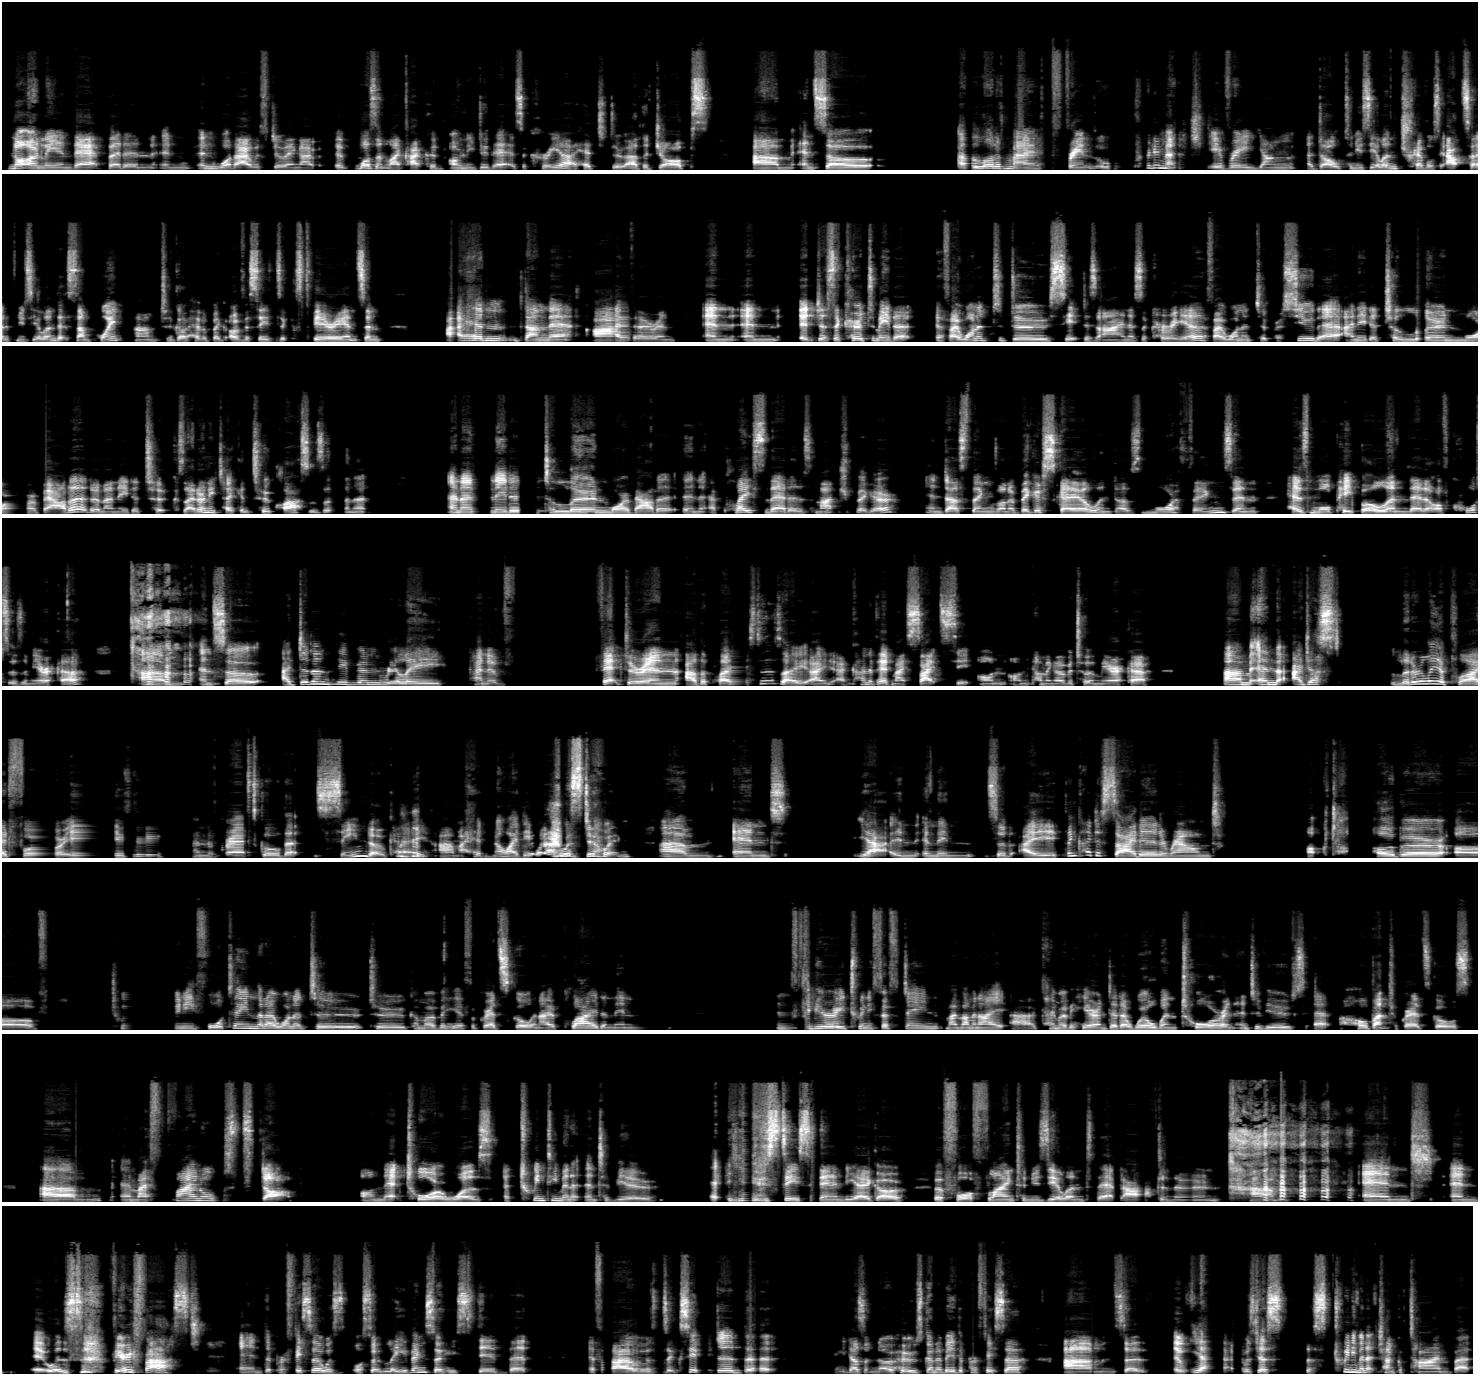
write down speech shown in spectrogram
not only in that but in in in what I was doing. I it wasn't like I could only do that as a career. I had to do other jobs. Um and so a lot of my friends or pretty much every young adult in New Zealand travels outside of New Zealand at some point um, to go have a big overseas experience. And I hadn't done that either. And and and it just occurred to me that if I wanted to do set design as a career, if I wanted to pursue that, I needed to learn more about it. And I needed to, because I'd only taken two classes in it, and I needed to learn more about it in a place that is much bigger and does things on a bigger scale and does more things and has more people. And that, of course, is America. Um, and so I didn't even really kind of factor in other places. I, I, I kind of had my sights set on on coming over to America, um, and I just literally applied for every kind of grad school that seemed okay. Um, I had no idea what I was doing, um, and yeah, and and then so I think I decided around October of 2014 that I wanted to to come over here for grad school, and I applied. And then in February 2015, my mum and I uh, came over here and did a whirlwind tour and interviews at a whole bunch of grad schools. Um, and my final stop on that tour was a 20 minute interview at UC San Diego before flying to New Zealand that afternoon. Um, and and it was very fast and the professor was also leaving so he said that if i was accepted that he doesn't know who's going to be the professor um so it, yeah it was just this 20 minute chunk of time but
